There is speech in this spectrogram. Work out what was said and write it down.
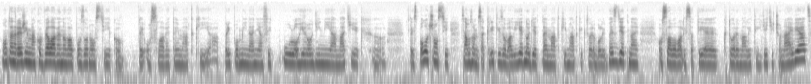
On ten režim ako veľa venoval pozornosti ako tej oslave tej matky a pripomínania si úlohy rodiny a matiek e, v tej spoločnosti. Samozrejme sa kritizovali jednodetné matky, matky, ktoré boli bezdetné, oslavovali sa tie, ktoré mali tých detí čo najviac.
